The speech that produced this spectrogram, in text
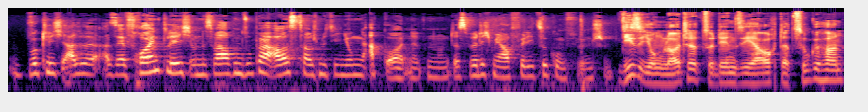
wirklich alle sehr freundlich und es war auch ein super Austausch mit den jungen Abgeordneten und das würde ich mir auch für die Zukunft wünschen. Diese jungen Leute, zu denen Sie ja auch dazugehören,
